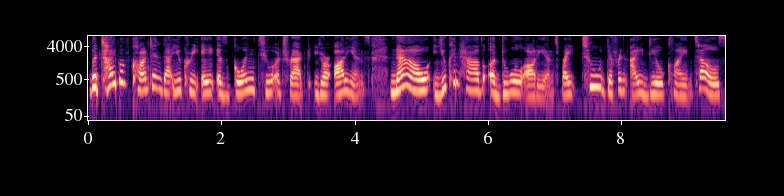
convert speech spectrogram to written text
the type of content that you create is going to attract your audience. Now you can have a dual audience, right? Two different ideal clientels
